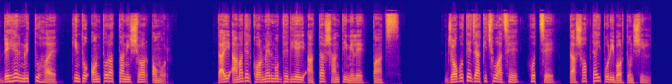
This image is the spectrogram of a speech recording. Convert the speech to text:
দেহের মৃত্যু হয় কিন্তু অন্তরাত্মা নিঃস্বর, অমর। তাই আমাদের কর্মের মধ্যে দিয়েই আত্মার শান্তি মেলে, পাঁচ। জগতে যা কিছু আছে, হচ্ছে, তা সবটাই পরিবর্তনশীল।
